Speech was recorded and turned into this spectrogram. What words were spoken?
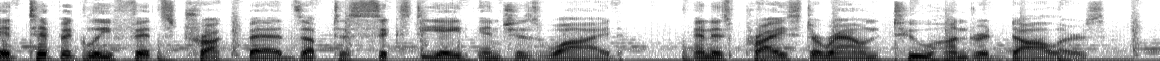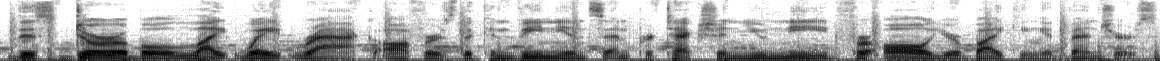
It typically fits truck beds up to 68 inches wide and is priced around $200. This durable, lightweight rack offers the convenience and protection you need for all your biking adventures.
